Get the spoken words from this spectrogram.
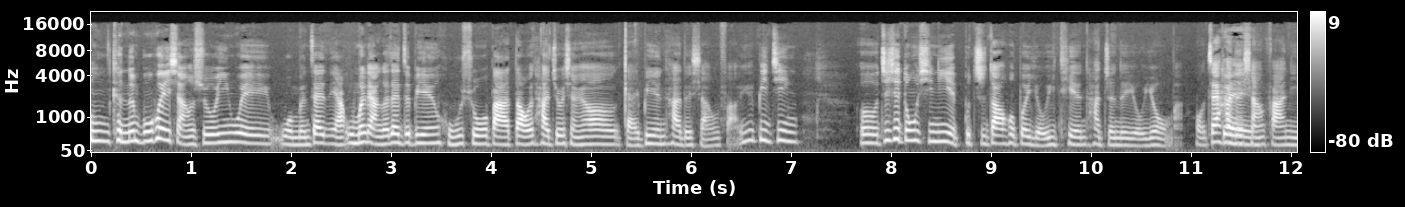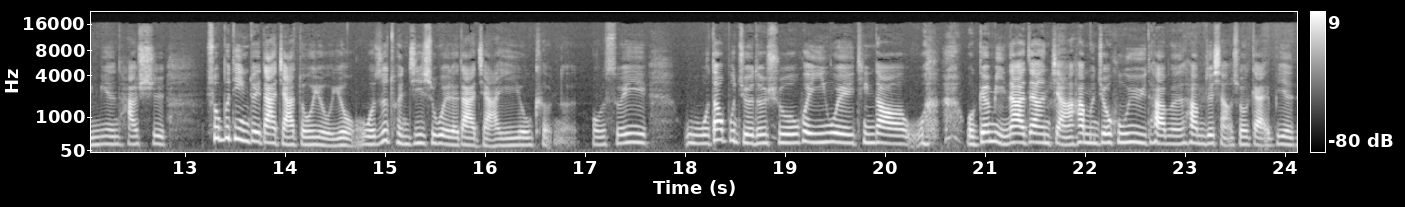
嗯，可能不会想说，因为我们在两我们两个在这边胡说八道，他就想要改变他的想法，因为毕竟。呃，这些东西你也不知道会不会有一天它真的有用嘛？我在他的想法里面，他是说不定对大家都有用。我这囤积是为了大家，也有可能所以我倒不觉得说会因为听到我 我跟米娜这样讲，他们就呼吁他们，他们就想说改变。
